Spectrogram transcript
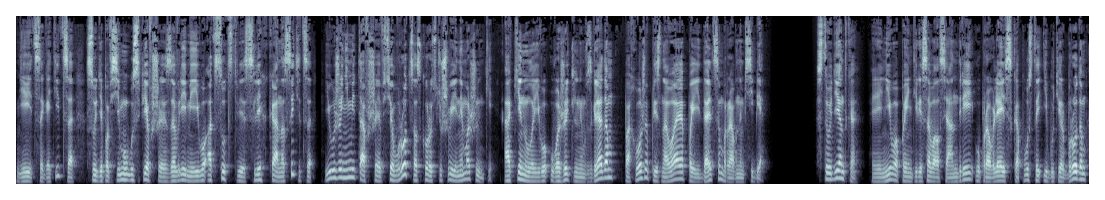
Девица-готица, судя по всему успевшая за время его отсутствия слегка насытиться и уже не метавшая все в рот со скоростью швейной машинки, окинула его уважительным взглядом, похоже, признавая поедальцем равным себе. «Студентка», – лениво поинтересовался Андрей, управляясь с капустой и бутербродом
